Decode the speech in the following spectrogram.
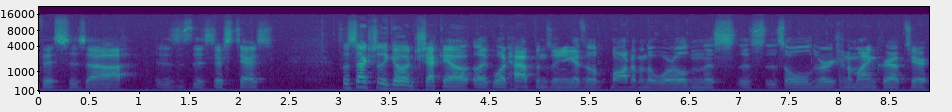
This is uh, is this there's stairs. So let's actually go and check out like what happens when you get to the bottom of the world in this this this old version of Minecraft here.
